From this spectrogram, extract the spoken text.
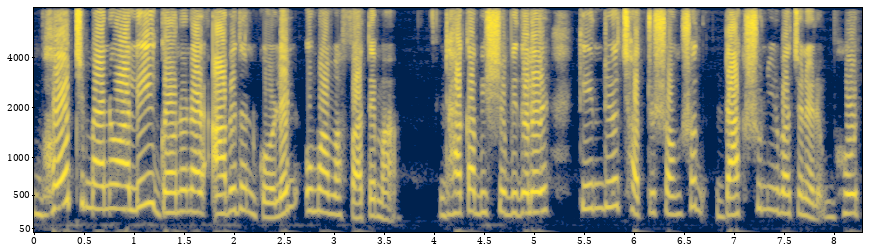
ভোট ম্যানুয়ালি গণনার আবেদন করলেন উমামা ফাতেমা। ঢাকা বিশ্ববিদ্যালয়ের কেন্দ্রীয় ছাত্র সংসদ ডাকসু নির্বাচনের ভোট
